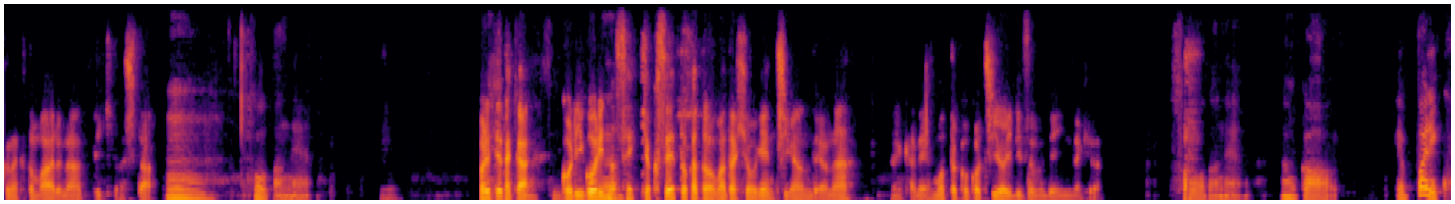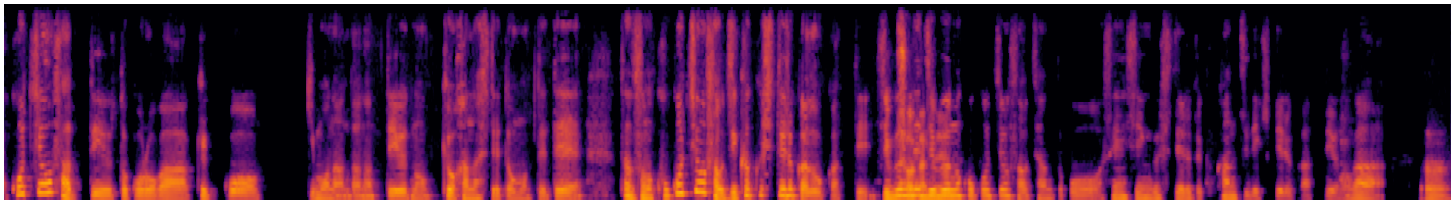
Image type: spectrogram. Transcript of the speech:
少なくともあるなってきました。うん、そうだね。これってなんか、ゴリゴリうん。の積極性とかとはまた表現違うんだよな。なんかね、もっと心地よいリズムでいいんだけど。そうだね。なんか、やっぱり心地よさっていうところが結構肝なんだなっていうのを今日話してて思ってて、ただその心地よさを自覚してるかどうかって、自分で自分の心地よさをちゃんとこう、センシングしてるというか、感知できてるかっていうのが、うん、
